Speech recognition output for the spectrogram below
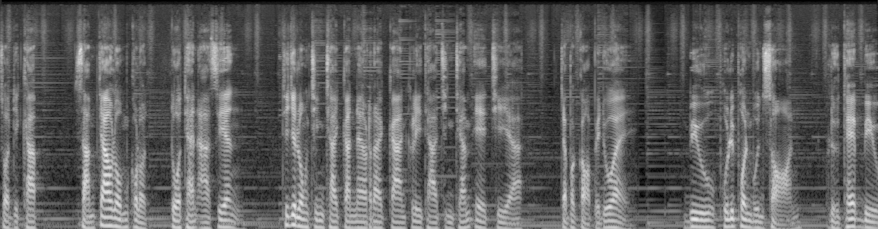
สวัสดีครับสามเจ้าลมกรดตัวแทนอาเซียน ที่จะลงชิงชัยกันในรายการกรีฑาชิงแชมป์เอเชีย จะประกอบไปด้วย บิลภูริพลบุญสอน หรือเทพบิล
